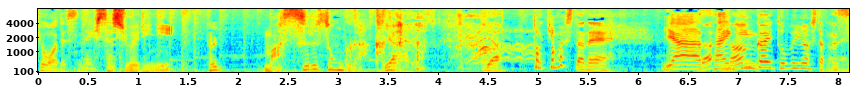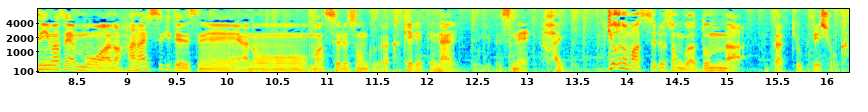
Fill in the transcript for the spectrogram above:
今日はですね久しぶりにマッスルソングがかけられます。やっと来ましたね。いや最近何回飛びましたかね？すいませんもうあの話しすぎてですねあのマッスルソングがかけれてないというですね。はい。今日のマッスルソングはどんな楽曲でしょうか、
